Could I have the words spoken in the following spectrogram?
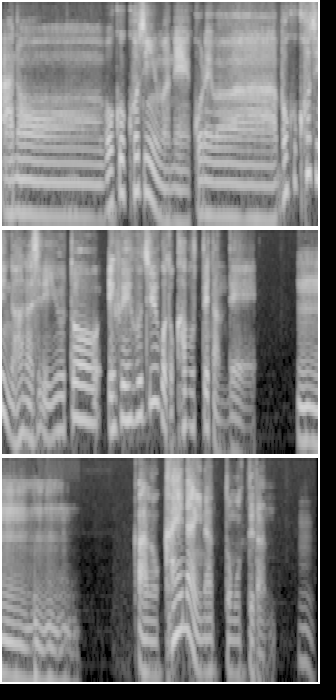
あのー僕個人はね、これは、僕個人の話で言うと、FF15 と被ってたんで、うーん。あの、買えないなと思ってたうん。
